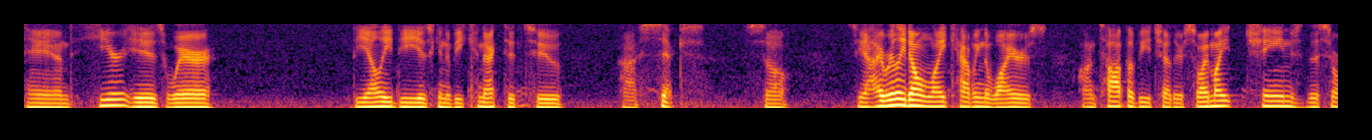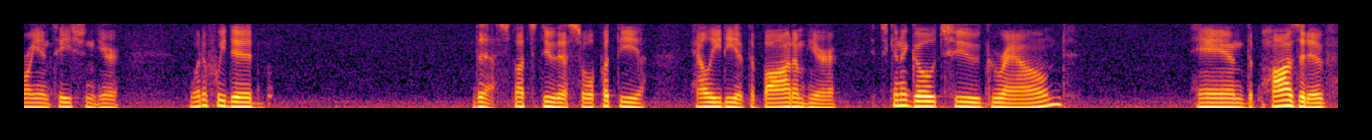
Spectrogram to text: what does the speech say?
and here is where the LED is going to be connected to uh, 6. So, so yeah, I really don't like having the wires on top of each other, so I might change this orientation here. What if we did this? Let's do this. So we'll put the LED at the bottom here, it's going to go to ground and the positive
